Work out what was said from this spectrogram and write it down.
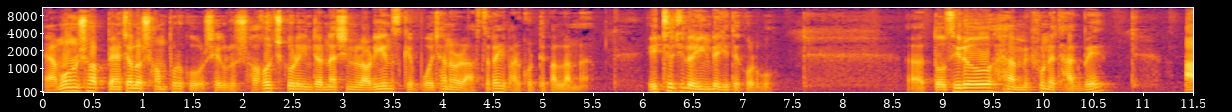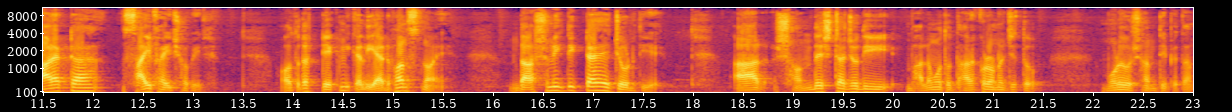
এমন সব পেঁচালো সম্পর্ক সেগুলো সহজ করে ইন্টারন্যাশনাল অডিয়েন্সকে বোঝানোর রাস্তাটাই বার করতে পারলাম না। ইচ্ছে ছিল ইংরেজিতে করব। তসিরও মিফুনে থাকবে। আর একটা সাইফাই ছবির। অতটা টেকনিক্যালি অ্যাডভান্স নয়। দার্শনিক দিকটায় জোর দিয়ে। আর সন্দেশটা যদি ভালো মতো দাঁড় করানো যেত মোড়েও শান্তি পেতাম।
